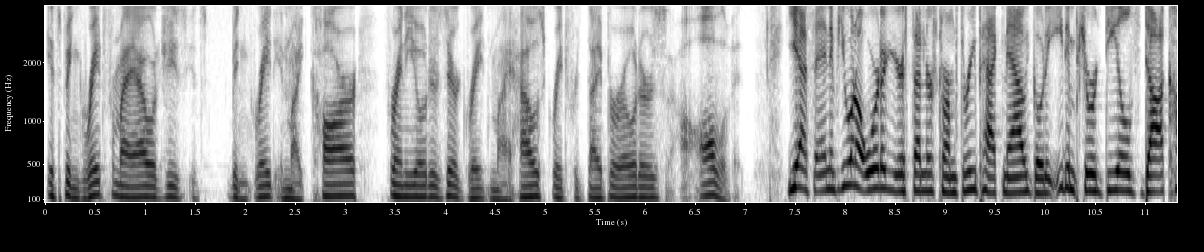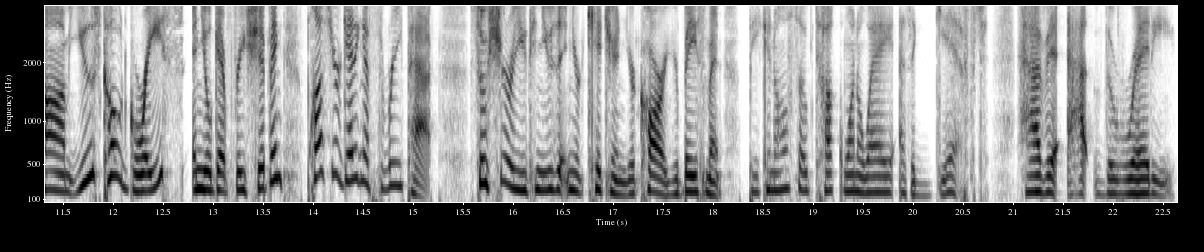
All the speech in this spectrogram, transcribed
It's been great for my allergies. It's been great in my car for any odors there, great in my house, great for diaper odors, all of it. Yes, and if you want to order your Thunderstorm 3 pack now, go to EdenPureDeals.com. Use code GRACE and you'll get free shipping. Plus, you're getting a 3 pack. So, sure, you can use it in your kitchen, your car, your basement, but you can also tuck one away as a gift. Have it at the ready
